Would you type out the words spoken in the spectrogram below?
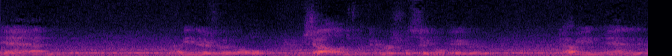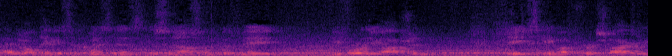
And I mean, there's a, a whole challenge with commercial signal failure coming, and I don't think it's a coincidence this announcement was made before the option dates came up for expiry.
